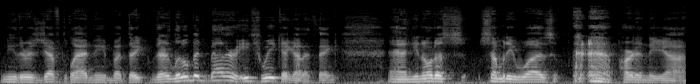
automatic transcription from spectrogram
Neither is Jeff Gladney, but they, they're a little bit better each week, I got to think. And you notice somebody was, pardon the uh,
